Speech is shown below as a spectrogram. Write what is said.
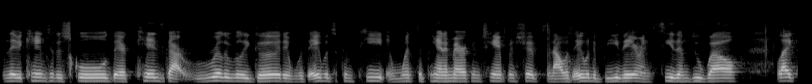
when they came to the school their kids got really really good and was able to compete and went to Pan American championships and I was able to be there and see them do well. Like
